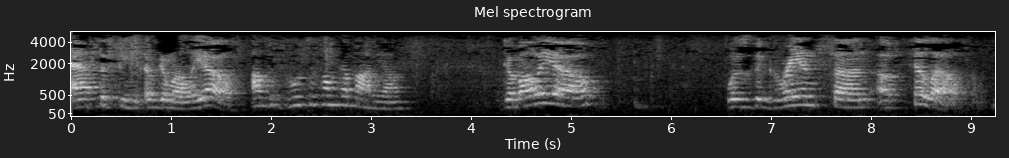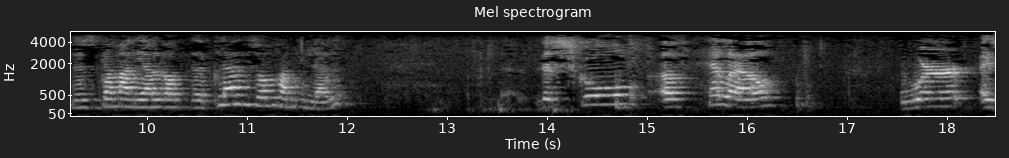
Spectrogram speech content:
At the feet of Gamaliel. Aan de voeten van Gamaliel. Gamaliel was the grandson of Hillel. Dus Gamaliel was de kleinzoon van Hillel. the school of Hillel were a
